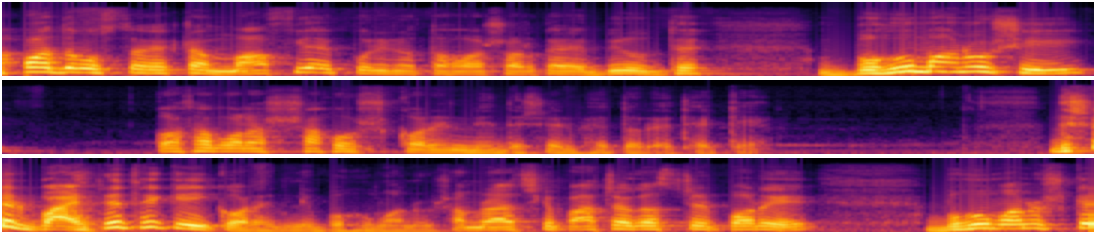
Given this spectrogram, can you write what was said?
আপাদ অবস্থায় একটা মাফিয়ায় পরিণত হওয়া সরকারের বিরুদ্ধে বহু মানুষই কথা বলার সাহস করেননি দেশের ভেতরে থেকে। দেশের বাইরে থেকেই করেননি বহু মানুষ। আমরা আজকে পাঁচ আগস্টের পরে বহু মানুষকে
